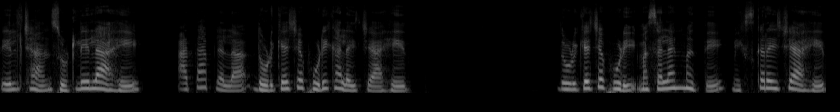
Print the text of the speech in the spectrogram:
तेल छान सुटलेलं आहे. आता आपल्याला दोडक्याच्या फोडी घालायच्या आहेत. दोडक्याच्या फोडी मसाल्यांमध्ये मिक्स करायच्या आहेत.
